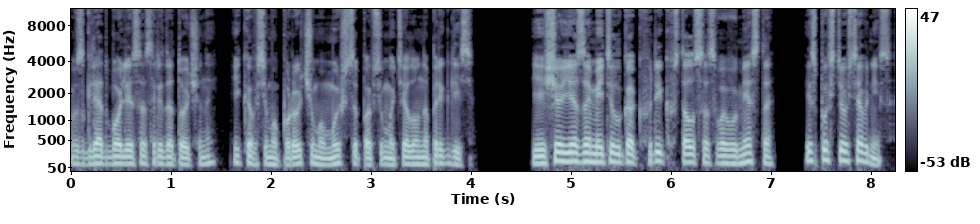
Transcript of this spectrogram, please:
взгляд более сосредоточенный, и, ко всему прочему, мышцы по всему телу напряглись. Еще я заметил, как Фрик встал со своего места и спустился вниз,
